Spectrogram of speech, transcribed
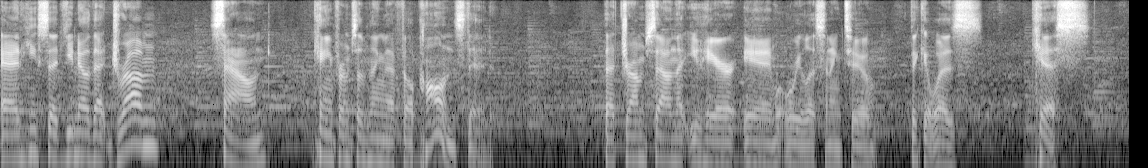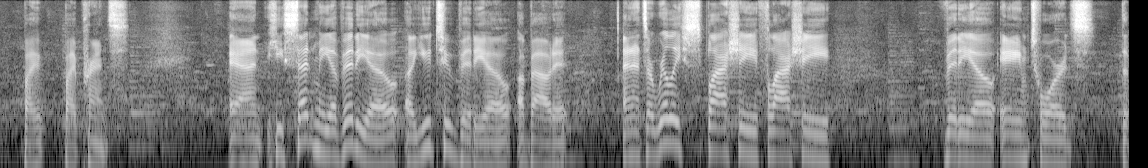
and he said, you know, that drum sound came from something that Phil Collins did. That drum sound that you hear in what were we listening to? I think it was Kiss by by Prince. And he sent me a video, a YouTube video about it, and it's a really splashy, flashy video aimed towards the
